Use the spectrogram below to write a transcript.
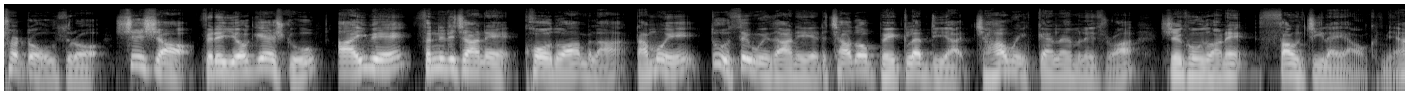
ထွက်တော့ဘူးဆိုတော့ရှေ့လျှောက် Vida Yogesh ကို IB ပဲစနစ်တကျနဲ့ခေါ်သွားမလားဒါမှမဟုတ်ရင်သူ့စိတ်ဝင်စားနေတဲ့တခြားသောဘယ်ကလပ်တွေကဂျားဝင်ကန်လန်းမလဲဆိုတာရင်ခုန်စွာနဲ့စောင့်ကြည့်လိုက်အောင်ခင်ဗျာ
